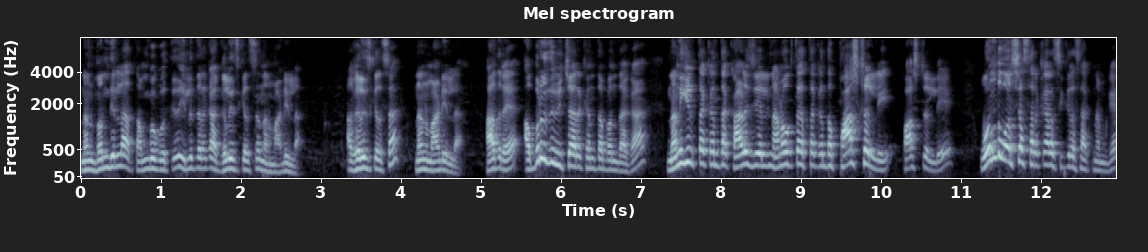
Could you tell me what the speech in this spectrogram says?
ನಾನು ಬಂದಿಲ್ಲ, ತಮಗೂ ಗೊತ್ತಿದೆ. ಇಲ್ಲಿ ತನಕ ಆ ಗಲೀಜು ಕೆಲಸ ನಾನು ಮಾಡಿಲ್ಲ. ಆ ಗಲೀಜು ಕೆಲಸ ನಾನು ಮಾಡಿಲ್ಲ. ಆದರೆ ಅಭಿವೃದ್ಧಿ ವಿಚಾರಕ್ಕಂತ ಬಂದಾಗ ನನಗಿರ್ತಕ್ಕಂಥ ಕಾಳಜಿಯಲ್ಲಿ, ನಾನು ಹೋಗ್ತಾ ಇರ್ತಕ್ಕಂಥ ಪಾಸ್ಟಲ್ಲಿ ಪಾಸ್ಟಲ್ಲಿ ಒಂದು ವರ್ಷ ಸರ್ಕಾರ ಸಿಕ್ಕರೆ ಸಾಕು ನಮಗೆ.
